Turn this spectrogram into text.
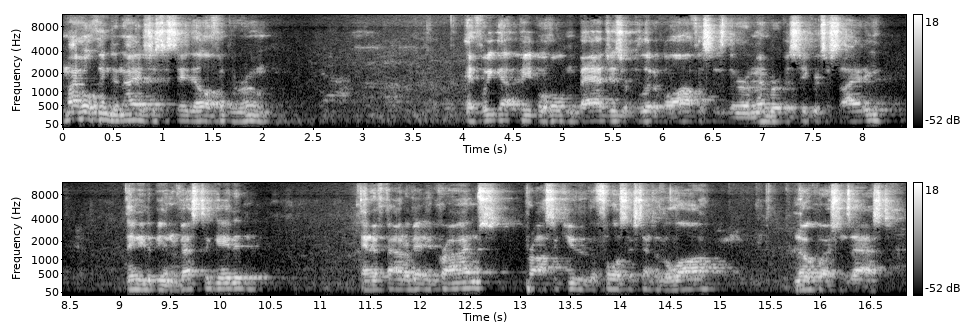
my whole thing tonight is just to say the elephant in the room. If we got people holding badges or political offices that are a member of a secret society, they need to be investigated, and if found of any crimes, prosecuted to the fullest extent of the law, no questions asked.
